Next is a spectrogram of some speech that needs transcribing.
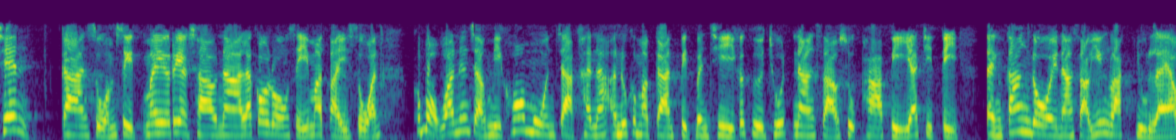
เช่น การสวมสิทธิ์ไม่เรียกชาวนาและก็โรงสีมาไต่สวนเขาบอกว่าเนื่องจากมีข้อมูลจากคณะอนุกรรมการปิดบัญชี ก็คือชุดนางสาวสุภาปิยจิติ แต่งตั้งโดยนางสาวยิ่งรักษณ์อยู่แล้ว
